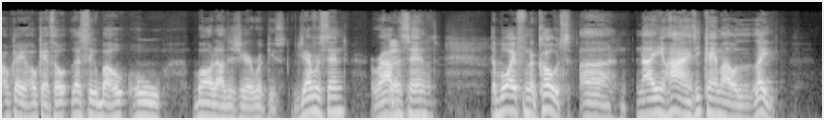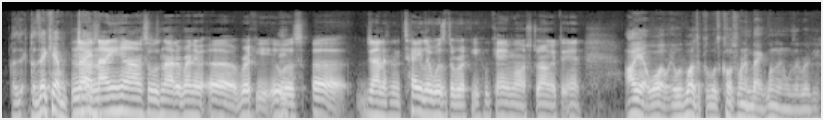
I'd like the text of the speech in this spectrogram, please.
okay, okay. So let's see about who, who balled out this year, rookies. Jefferson, Robinson, Jefferson. the boy from the Colts, uh, Nyheim Hines. He came out late because cause they kept No, changing. Nyheim Hines was not a running uh, rookie. It was uh, Jonathan Taylor was the rookie who came on strong at the end. Oh yeah, well it was was it was Colts running back. One of them was a rookie.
